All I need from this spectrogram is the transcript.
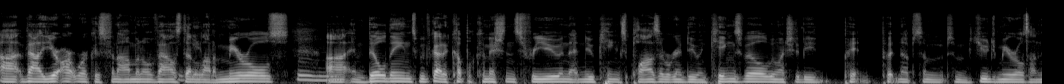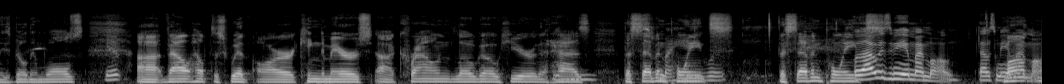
Uh, Val, your artwork is phenomenal. Val's done a lot of murals Mm-hmm. uh, and buildings. We've got a couple commissions for you in that new Kings Plaza we're going to do in Kingsville. We want you to be put, putting up some some huge murals on these building walls. Yep. Uh, Val helped us with our Kingdom Heirs uh, crown logo here that has the seven Mm-hmm. points. The seven points. Well, that was me and my mom. That was me mom, and my mom.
